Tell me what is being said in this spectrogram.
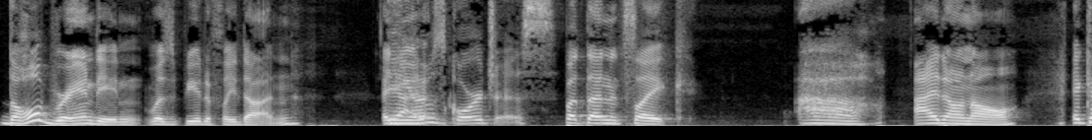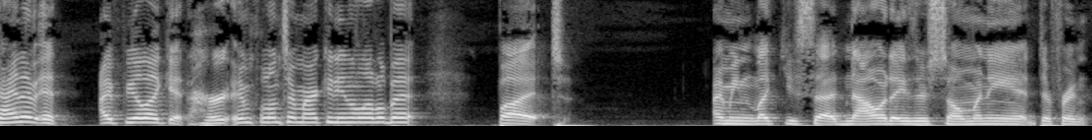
the whole branding was beautifully done. And yeah, you- it was gorgeous. but then it's like, ah, I don't know. It kind of it. I feel like it hurt influencer marketing a little bit, but I mean, like you said, nowadays there's so many different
